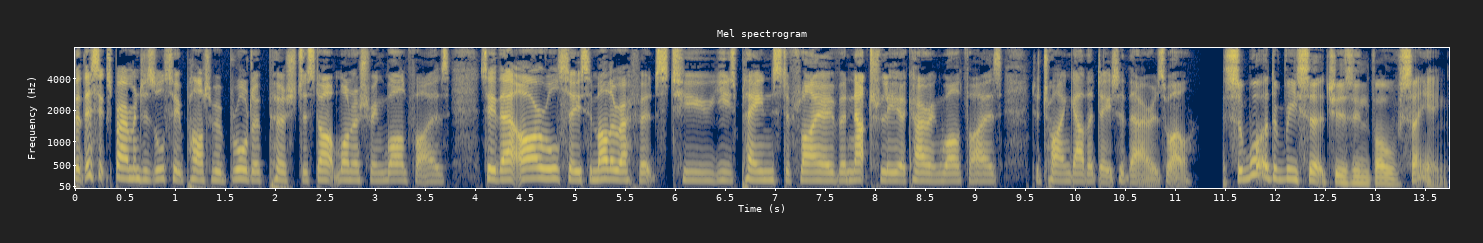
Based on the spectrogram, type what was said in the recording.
But this experiment is also part of a broader push to start monitoring wildfires. So there are also some other efforts to use planes to fly over naturally occurring wildfires to try and gather data there as well. So, what are the researchers involved saying?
